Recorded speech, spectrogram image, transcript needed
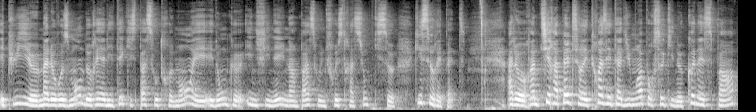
et puis euh, malheureusement de réalités qui se passent autrement et, donc euh, in fine une impasse ou une frustration qui se, qui se répète. Alors un petit rappel sur les trois états du mois pour ceux qui ne connaissent pas.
